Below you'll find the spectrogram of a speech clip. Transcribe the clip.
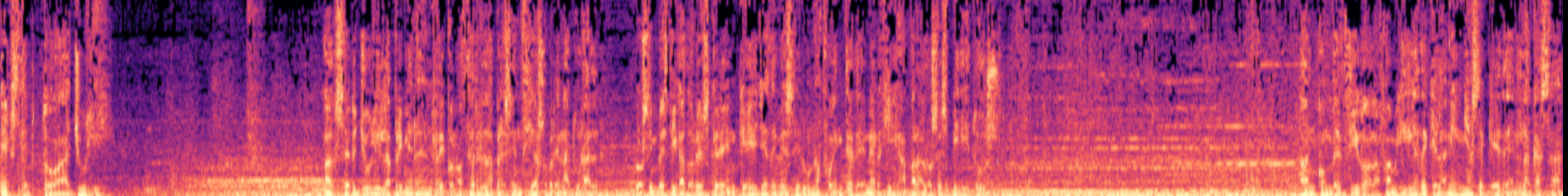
excepto a Julie. Al ser Julie la primera en reconocer la presencia sobrenatural, los investigadores creen que ella debe ser una fuente de energía para los espíritus. Han convencido a la familia de que la niña se quede en la casa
